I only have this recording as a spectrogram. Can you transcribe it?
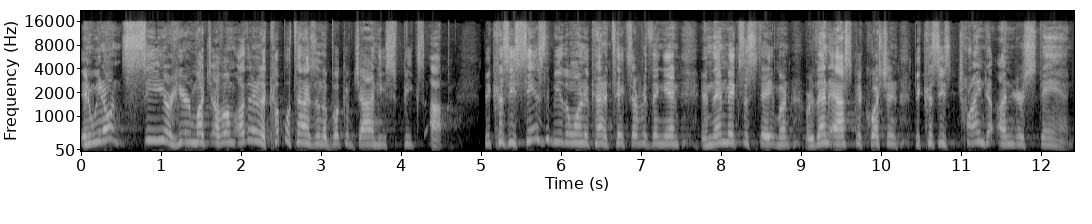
And we don't see or hear much of him, other than a couple times in the book of John, he speaks up. Because he seems to be the one who kind of takes everything in and then makes a statement or then asks a question because he's trying to understand.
